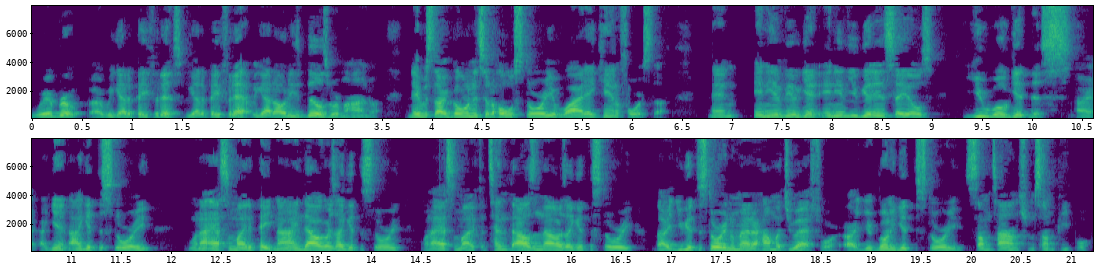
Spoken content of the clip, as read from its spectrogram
We're broke. Or we got to pay for this. We got to pay for that. We got all these bills we're behind on. They would start going into the whole story of why they can't afford stuff. And any of you, again, any of you get in sales, you will get this. All right. Again, I get the story. When I ask somebody to pay $9, I get the story. When I ask somebody for $10,000, I get the story. All right, you get the story no matter how much you ask for. All right, you're going to get the story sometimes from some people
